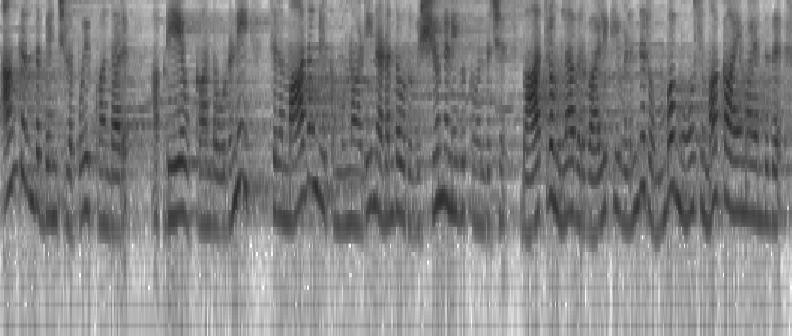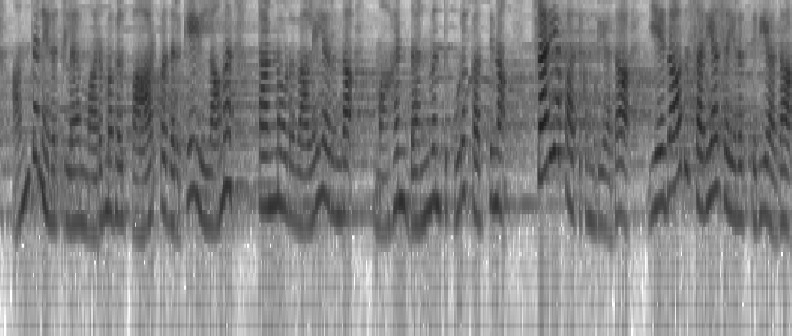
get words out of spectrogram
அங்க இருந்த பெஞ்சில் போய் உட்கார்ந்தாரு. அப்படியே உட்கார்ந்த உடனே சில மாதங்களுக்கு முன்னாடி நடந்த ஒரு விஷயம் நினைவுக்கு வந்துச்சு. பாத்ரூம்ல அவர் வழுக்கி விழுந்து ரொம்ப மோசமா காயமாயிருந்தது. அந்த நேரத்துல மருமகள் பார்ப்பதற்கே இல்லாம தன்னோட வேலையில இருந்தா மகன் தன்வந்த் கூட கத்தினான் சரியா பார்த்துக்க முடியாதா? ஏதாவது சரியா செய்யறது தெரியாதா?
